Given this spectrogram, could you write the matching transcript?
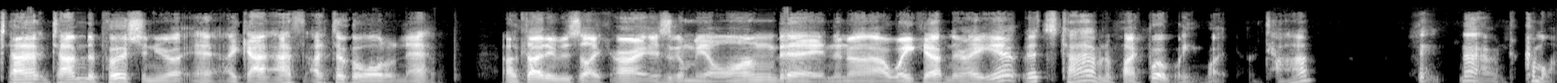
Time time to push, and you're like, eh, like I I, I took a little nap. I thought it was like, all right, this is gonna be a long day, and then I wake up and they're like, yeah, it's time, and I'm like, wait, wait, what? Time? no, come on.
